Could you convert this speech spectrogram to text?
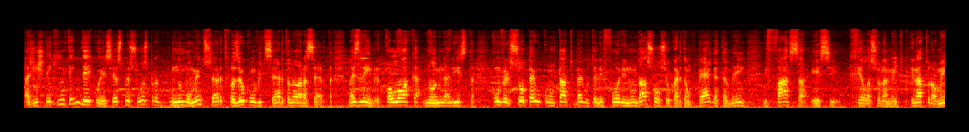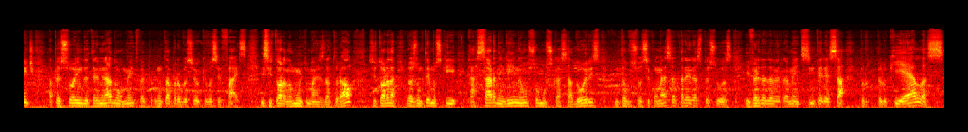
a gente tem que entender, conhecer as pessoas para no momento certo fazer o convite certo na hora certa. Mas lembre, coloca nome na lista. Conversou, pega o contato, pega o telefone, não dá só o seu cartão, pega também e faça esse relacionamento, porque naturalmente a pessoa em um determinado momento vai perguntar para você o que você faz e se torna muito mais natural, se torna nós não temos que caçar ninguém, não somos caçadores então, se você começa a atrair as pessoas e verdadeiramente se interessar por, pelo que elas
